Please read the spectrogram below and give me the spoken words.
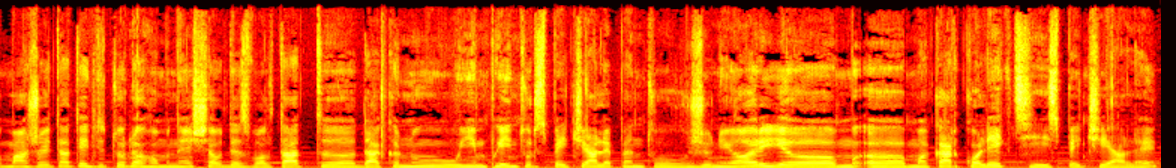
majoritatea editurilor românești au dezvoltat, uh, dacă nu imprinturi speciale pentru juniori, măcar colecții speciale.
